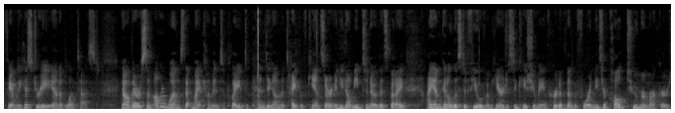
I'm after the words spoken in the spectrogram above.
family history and a blood test. Now, there are some other ones that might come into play depending on the type of cancer, and you don't need to know this, but I, I am going to list a few of them here just in case you may have heard of them before. And these are called tumor markers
